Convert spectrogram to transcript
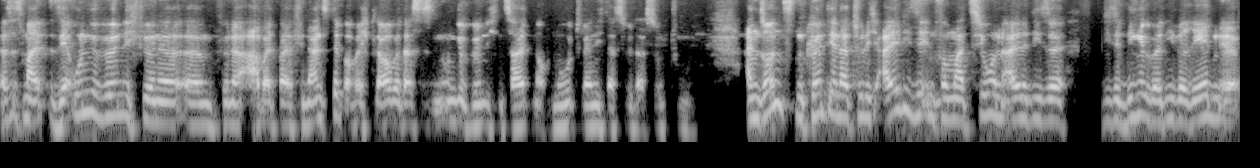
Das ist mal sehr ungewöhnlich für eine, ähm, für eine Arbeit bei Finanztipp, aber ich glaube, das ist in ungewöhnlichen Zeiten auch notwendig, dass wir das so tun. Ansonsten könnt ihr natürlich all diese Informationen, alle diese, diese Dinge, über die wir reden, äh,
